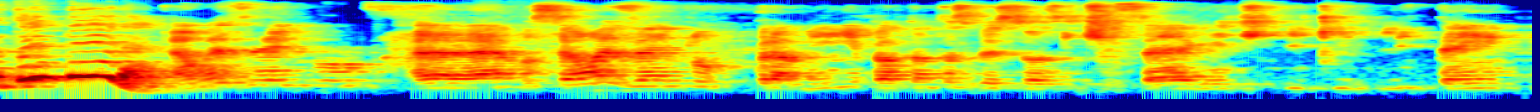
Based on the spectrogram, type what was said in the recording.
Eu tô inteira. É um exemplo. É, você é um exemplo para mim e para tantas pessoas que te seguem e que lhe têm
